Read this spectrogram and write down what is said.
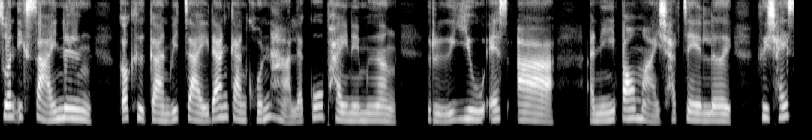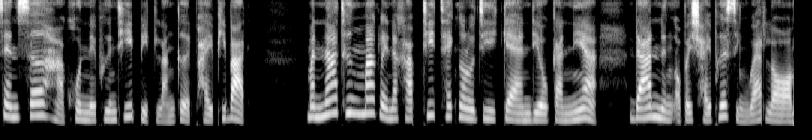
ส่วนอีกสายหนึ่งก็คือการวิจัยด้านการค้นหาและกู้ภัยในเมือง หรือ USR อันนี้เป้าหมายชัดเจนเลย คือใช้เซ็นเซอร์หาคนในพื้นที่ปิดหลังเกิดภัยพิบัติ มันน่าทึ่งมากเลยนะครับ ที่เทคโนโลยีแกนเดียวกันเนี่ย ด้านหนึ่งเอาไปใช้เพื่อสิ่งแวดล้อม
